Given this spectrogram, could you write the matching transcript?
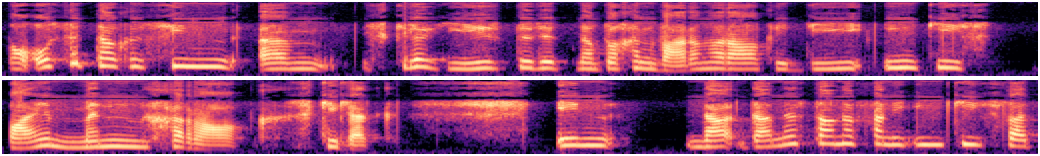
Maar ons het nou gesien, ehm um, skielik hier toe dit nou begin warm raak, het die eentjies baie min geraak skielik. En nou dan is daar nou van die eentjies wat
